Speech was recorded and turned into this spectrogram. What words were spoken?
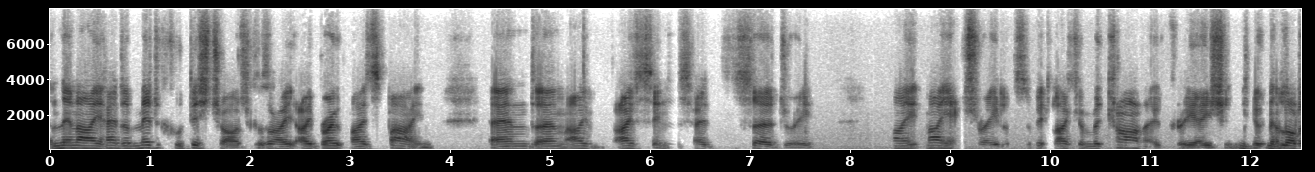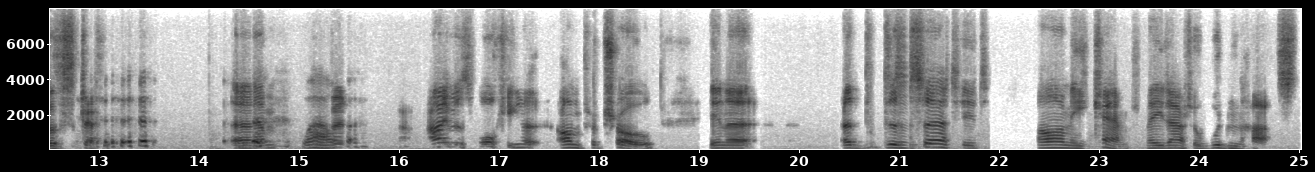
And then I had a medical discharge because I, I broke my spine. And um, I, I've since had surgery my my X-ray looks a bit like a Meccano creation, a lot of stuff. Um, wow! But I was walking on patrol in a a deserted army camp made out of wooden huts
